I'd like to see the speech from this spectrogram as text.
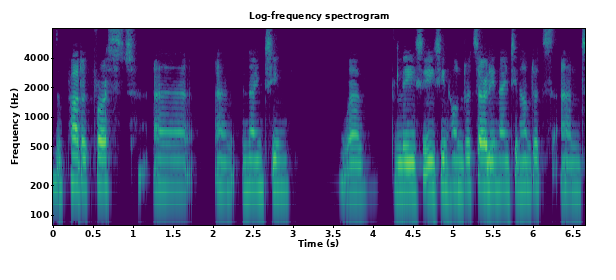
the product first, uh, and in nineteen, well, the late eighteen hundreds, early nineteen hundreds, and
